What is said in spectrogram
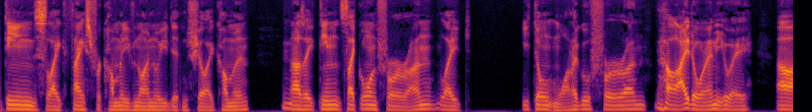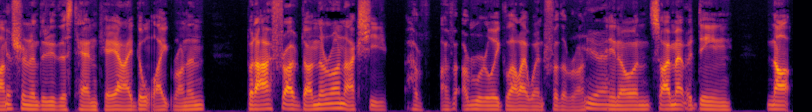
Dean's like, Thanks for coming, even though I know you didn't feel like coming. And I was like, Dean, it's like going for a run. Like you don't want to go for a run. Well, I don't anyway. Uh, I'm Yeah. trying to do this 10K and I don't like running. But after I've done the run, I actually have I've, I'm really glad I went for the run. Yeah. You know, and so I met with Dean, not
